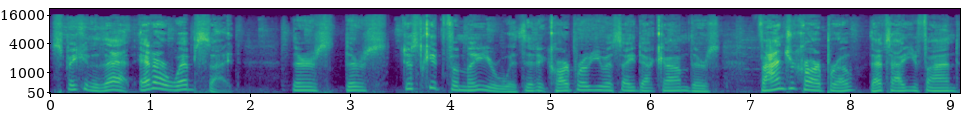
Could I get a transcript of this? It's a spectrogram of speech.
Speaking of that, at our website, there's there's just get familiar with it at carprousa.com. There's find your car pro. That's how you find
